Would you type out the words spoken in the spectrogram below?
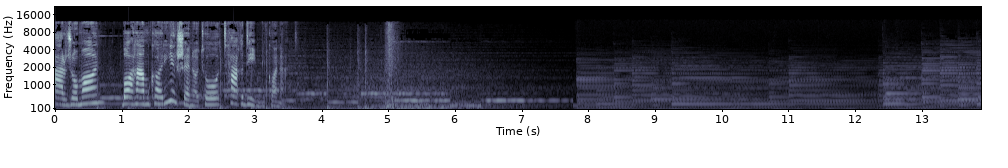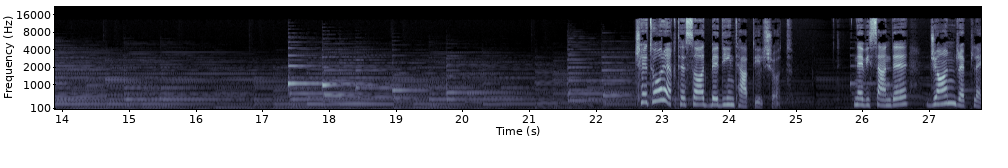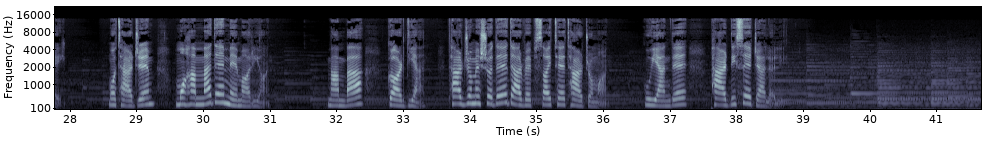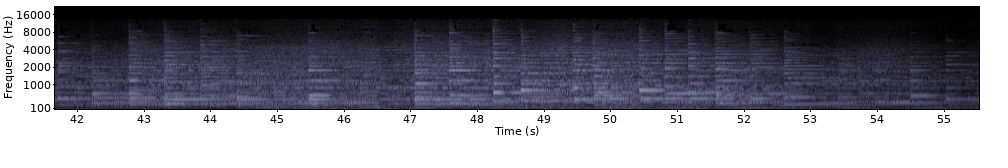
ترجمان با همکاری شنوتو تقدیم می کند. چطور اقتصاد به دین تبدیل شد؟ نویسنده جان رپلی مترجم محمد معماریان. منبع گاردین. ترجمه شده در وبسایت ترجمان. گوینده پردیس جلالی.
